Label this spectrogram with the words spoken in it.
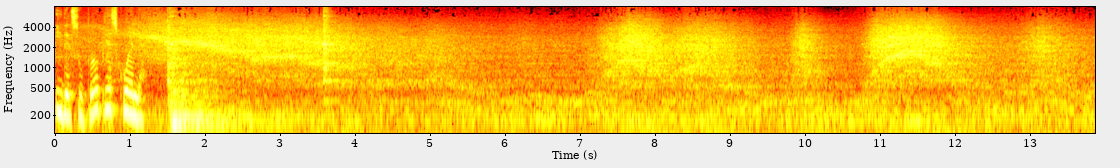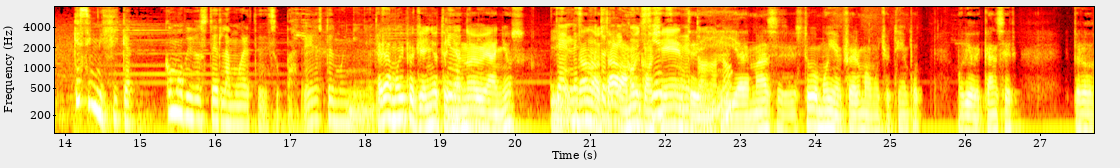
y de su propia escuela. ¿Qué significa? ¿Cómo vive usted la muerte de su padre? Era usted muy niño. Era muy pequeño, tenía nueve años. No, no, estaba muy consciente y, además estuvo muy enfermo mucho tiempo, murió de cáncer, pero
